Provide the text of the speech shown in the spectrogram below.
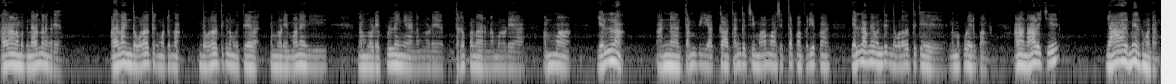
அதெல்லாம் நமக்கு நிரந்தரம் கிடையாது. அதெல்லாம் இந்த உலகத்துக்கு மட்டும்தான். இந்த உலகத்துக்கு நமக்கு தேவை. நம்மளுடைய மனைவி நம்மளுடைய பிள்ளைங்க நம்மளுடைய தகப்பனார் நம்மளுடைய அம்மா எல்லாம் அண்ணன் தம்பி அக்கா தங்கச்சி மாமா சித்தப்பா பெரியப்பா எல்லாமே வந்து இந்த உலகத்துக்கு நம்ம கூட இருப்பாங்க. ஆனால் நாளைக்கு யாருமே இருக்க மாட்டாங்க.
